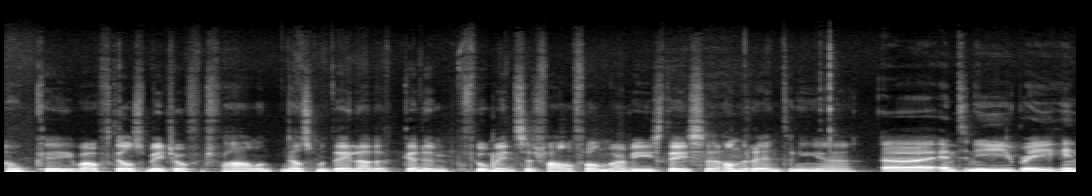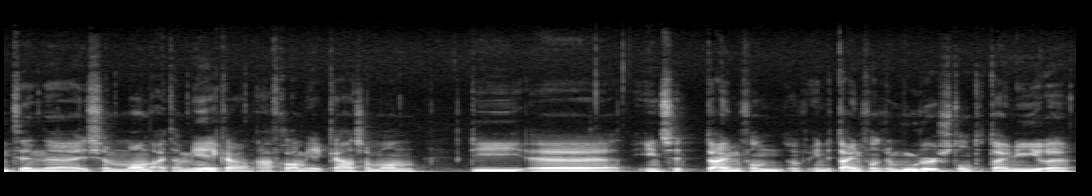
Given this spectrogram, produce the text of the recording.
Oké, wauw, vertel eens een beetje over het verhaal. Want Nelson Mandela, daar kennen veel mensen het verhaal van. Maar wie is deze andere Anthony? eh? Eh, Anthony Ray Hinton eh, is een man uit Amerika, een Afro-Amerikaanse man, die in, zijn tuin van, of in de tuin van zijn moeder stond te tuinieren.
